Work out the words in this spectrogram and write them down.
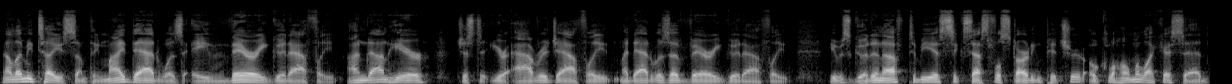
Now, let me tell you something. My dad was a very good athlete. I'm down here, just your average athlete. My dad was a very good athlete. He was good enough to be a successful starting pitcher at Oklahoma, like I said.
